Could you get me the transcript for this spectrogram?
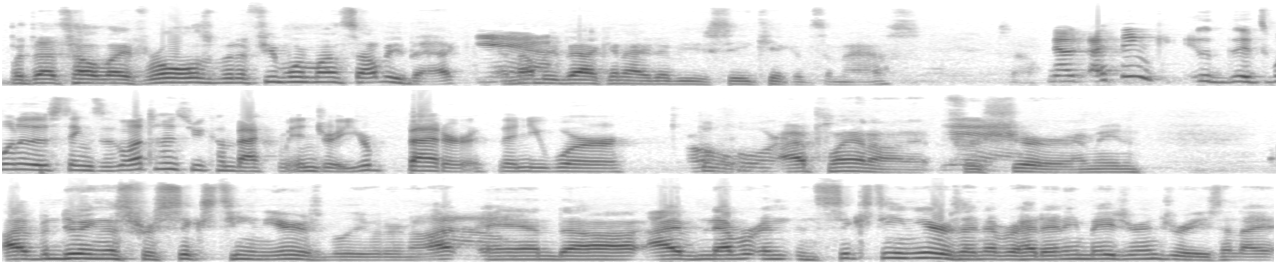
But that's how life rolls. But a few more months, I'll be back, and I'll be back in IWC kicking some ass. So Now, I think it's one of those things. A lot of times when you come back from injury, you're better than you were oh, before. Oh, I plan on it for sure. I mean, I've been doing this for 16 years, believe it or not, Wow. and uh, I've never in, in 16 years I never had any major injuries, and I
